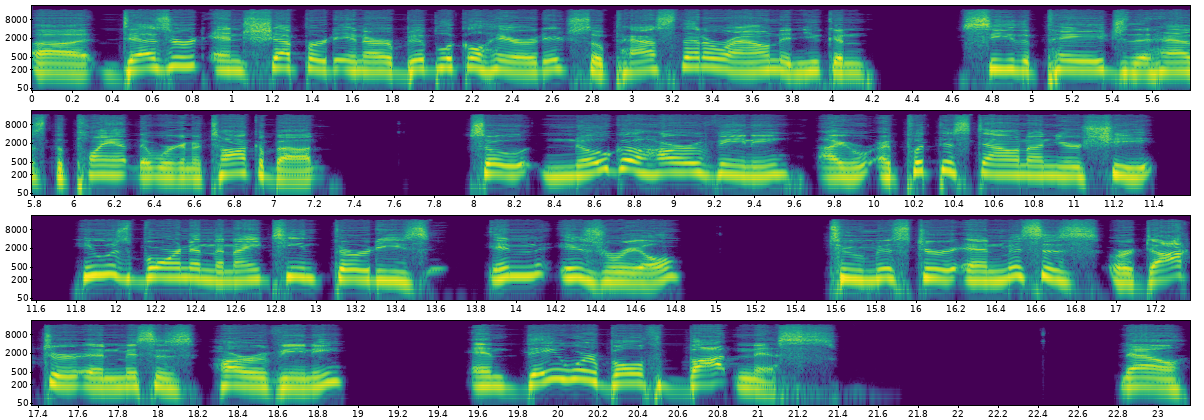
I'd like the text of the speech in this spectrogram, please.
Uh, desert and shepherd in our biblical heritage. So pass that around and you can see the page that has the plant that we're going to talk about. So Noga Hareuveni, I, I put this down on your sheet. He was born in the 1930s in Israel to Mr. and Mrs. or Dr. and Mrs. Hareuveni, and they were both botanists. Now,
